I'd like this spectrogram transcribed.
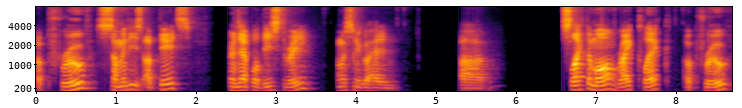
approve some of these updates. For example, these three, I'm just going to go ahead and uh, select them all, right click, approve.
